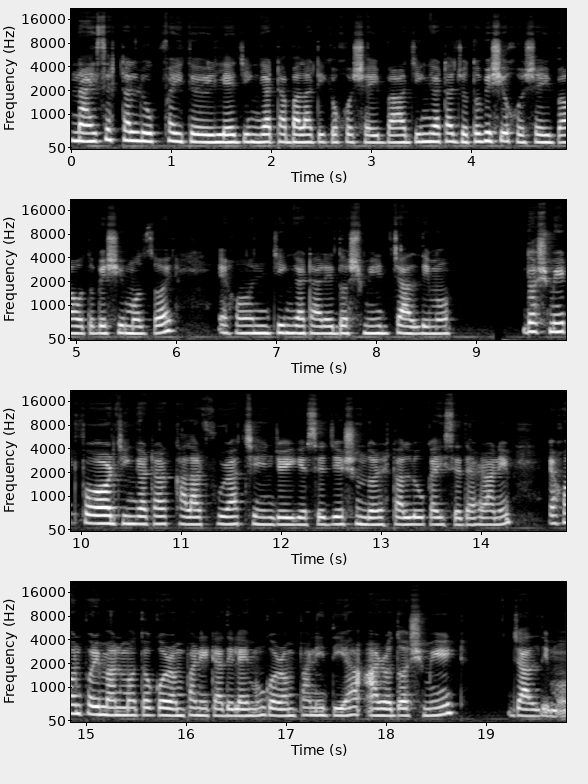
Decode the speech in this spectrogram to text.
নাইস একটা লুক পাইতে হইলে জিঙ্গাটা বালাটিকে খসাইবা, জিঙ্গাটা যত বেশি খসাইবা অত বেশি মজা এখন জিঙ্গাটারে দশ মিনিট জাল দিমো। দশ মিনিট পর জিঙ্গাটার কালার পুরা চেঞ্জ হয়ে গেছে, যে সুন্দর একটা লুক আইছে দেখানি। এখন পরিমাণ মতো গরম পানিটা দিলাইমু। গরম পানি দিয়া আরও দশ মিনিট জাল দিমো।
